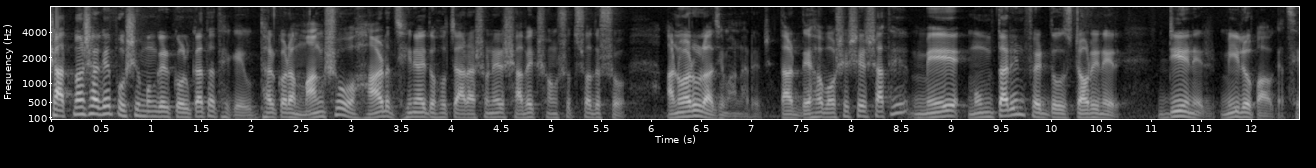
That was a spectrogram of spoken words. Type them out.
সাত মাস আগে পশ্চিমবঙ্গের কলকাতা থেকে উদ্ধার করা মাংস ও হাড় ঝিনাইদহ চার আসনের সাবেক সংসদ সদস্য আনোয়ারুল আজিম আনারের। তার দেহাবশেষের সাথে মেয়ে মুমতারিন ফেরদৌস ডরিনের ডিএনএর মিলও পাওয়া গেছে।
